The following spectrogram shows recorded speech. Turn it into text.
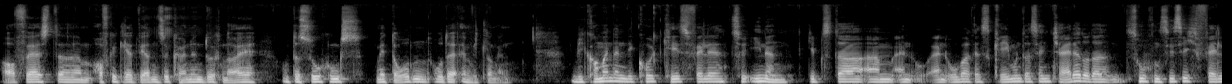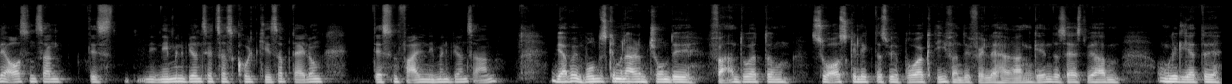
aufweist, ähm, aufgeklärt werden zu können durch neue Untersuchungsmethoden oder Ermittlungen. Wie kommen denn die Cold Case-Fälle zu Ihnen? Gibt es da ähm, ein, ein oberes Gremium, das entscheidet oder suchen Sie sich Fälle aus und sagen, das nehmen wir uns jetzt als Cold Case-Abteilung dessen Fall nehmen wir uns an? Wir haben im Bundeskriminalamt schon die Verantwortung so ausgelegt, dass wir proaktiv an die Fälle herangehen. Das heißt, wir haben ungeklärte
